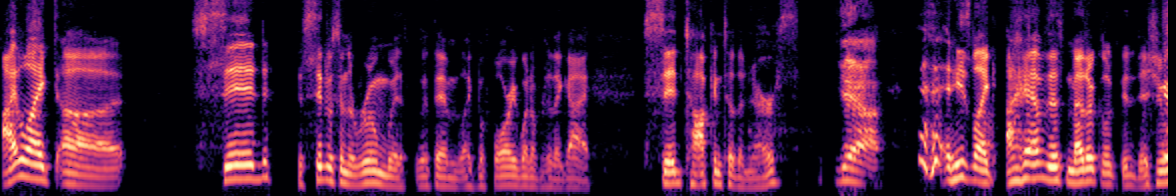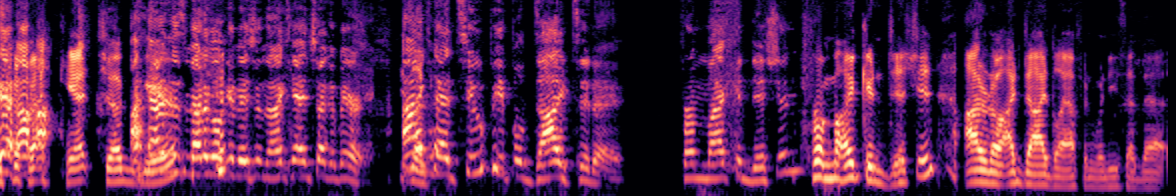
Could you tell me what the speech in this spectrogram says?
I liked uh Sid because Sid was in the room with with him like before he went over to the guy. Sid talking to the nurse, Yeah. and he's like, "I have this medical condition Yeah. I can't chug I beer." have this medical condition that I can't chug a beer. I've like, had two people die today from my condition. from my condition. I don't know. I died laughing when he said that.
